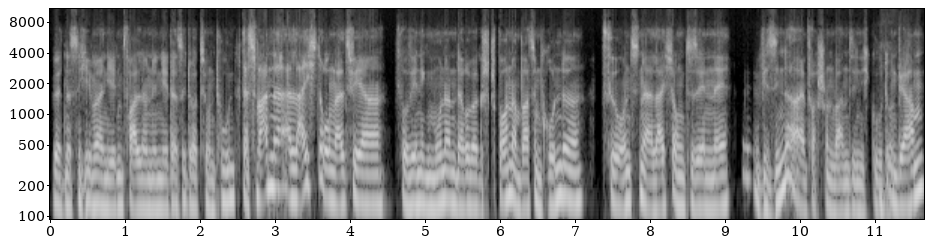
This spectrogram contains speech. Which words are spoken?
würden es nicht immer in jedem Fall und in jeder Situation tun. Das war eine Erleichterung, als wir vor wenigen Monaten darüber gesprochen haben, war es im Grunde für uns eine Erleichterung zu sehen, nee, wir sind da einfach schon wahnsinnig gut. Und wir haben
